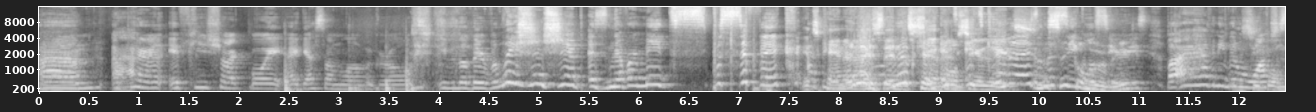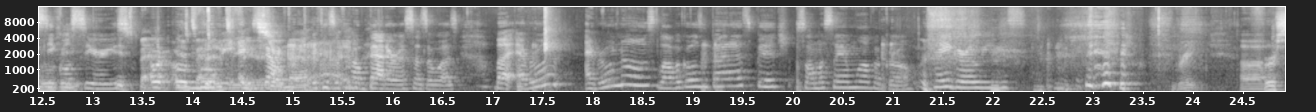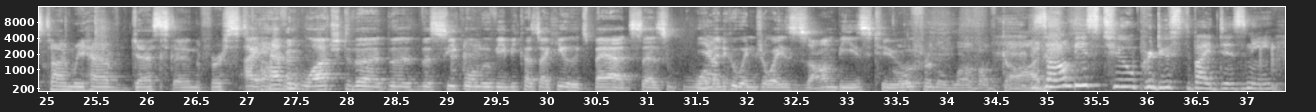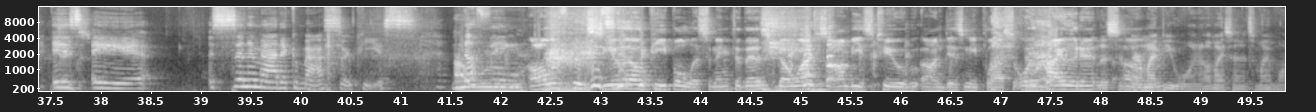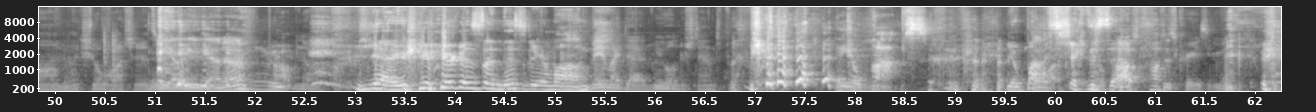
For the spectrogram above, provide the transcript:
Um, apparently, if he's Shark Boy, I guess I'm Lava Girl. Even though their relationship is never made specific. It's at the end. canonized It in is the sequel canon. It's series. canonized in, In the, the sequel sequel, series, but I haven't even The watched sequel the sequel movie, series it's bad. or, or It's bad. movie It's so exactly bad. because of how bad Era says it was. But everyone, everyone knows Lava Girl's a badass bitch, so I'm gonna say I'm Lava Girl. Hey girlies. Great. Uh, First time we have guest and the first. I haven't watched the, the, the sequel movie because I hear it's bad, says woman Yep. who enjoys zombies Oh, too. for the love of God. Zombies 2, produced by Disney, is a cinematic masterpiece. Nothing. All of the zero people listening to this, go watch Zombies 2 on Disney Plus or pirate it. listen, there um, might be one. I might send it to my mom. Like she'll watch it. It's Yeah, you gonna? prob- no. yeah, you're, you're gonna send this to your mom. Me and my dad. we will understand. But Hey, yo, pops. Yo, pops, check this no, out. Pops, Pops is crazy, man. That's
